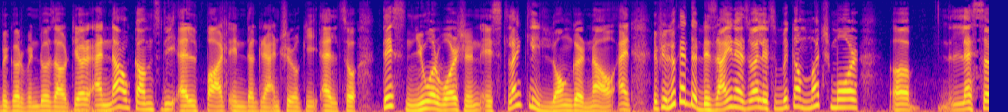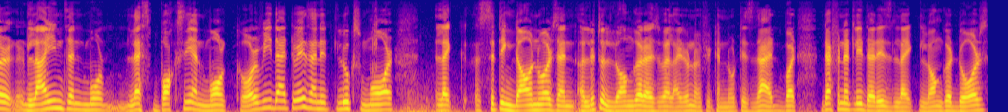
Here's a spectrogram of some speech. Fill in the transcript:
bigger windows out here. And now comes the L part in the Grand Cherokee L. So this newer version is slightly longer now. And if you look at the design as well it's become much more uh, lesser lines and more less boxy and more curvy that ways and it looks more like sitting downwards and a little longer as well. I don't know if you can notice that but definitely there is like longer doors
